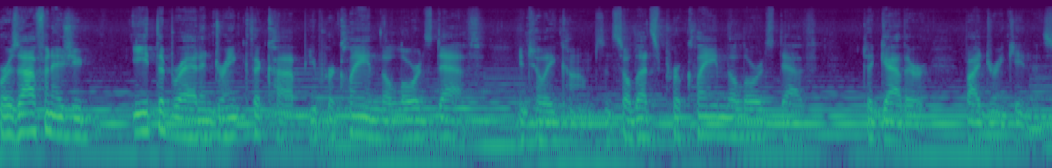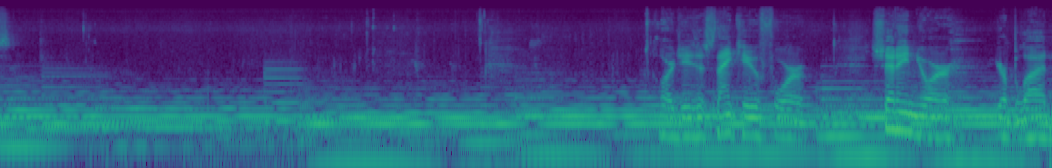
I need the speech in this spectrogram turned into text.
For as often as you eat the bread and drink the cup, you proclaim the Lord's death until he comes. And so let's proclaim the Lord's death together by drinking this. Lord Jesus, thank you for shedding your, your blood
